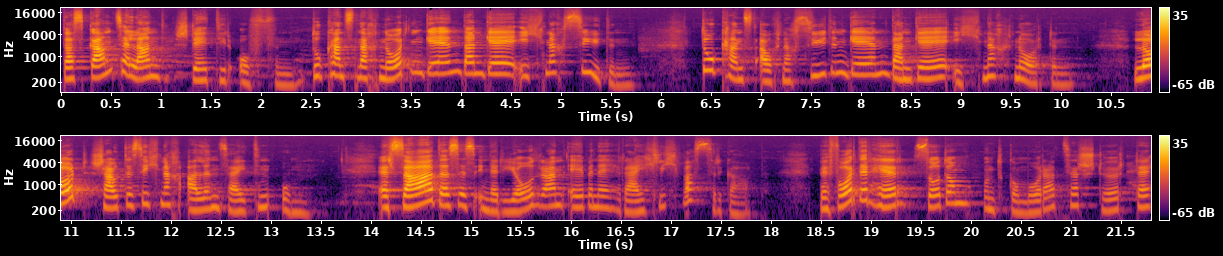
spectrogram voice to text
Das ganze Land steht dir offen. Du kannst nach Norden gehen, dann gehe ich nach Süden. Du kannst auch nach Süden gehen, dann gehe ich nach Norden. Lot schaute sich nach allen Seiten um. Er sah, dass es in der Jordanebene reichlich Wasser gab. Bevor der Herr Sodom und Gomorra zerstörte,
